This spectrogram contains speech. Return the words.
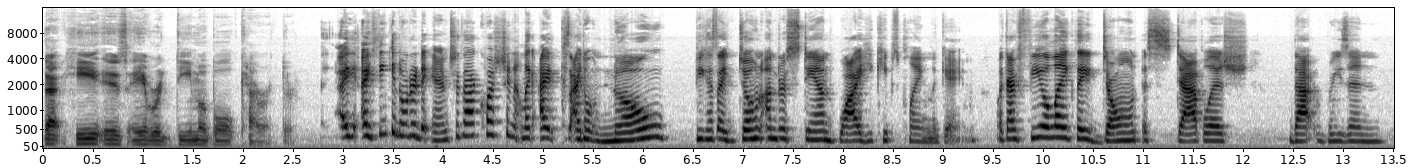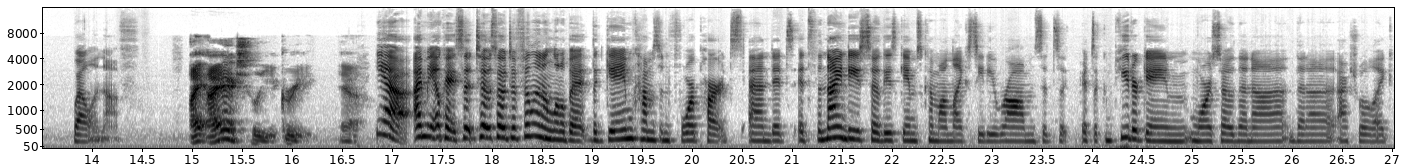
that he is a redeemable character? I, I think in order to answer that question, like I, because I don't know, because I don't understand why he keeps playing the game. Like I feel like they don't establish that reason well enough. I, I actually agree. Yeah. Yeah, I mean, okay, so to, so to fill in a little bit, the game comes in four parts, and it's it's the '90s, so these games come on like CD-ROMs. It's a it's a computer game more so than a than a actual like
